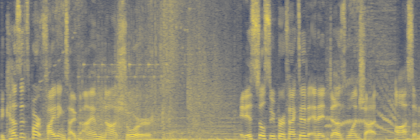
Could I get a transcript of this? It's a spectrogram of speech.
Because it's part fighting type, I am not sure. It is still super effective and it does one shot. Awesome.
